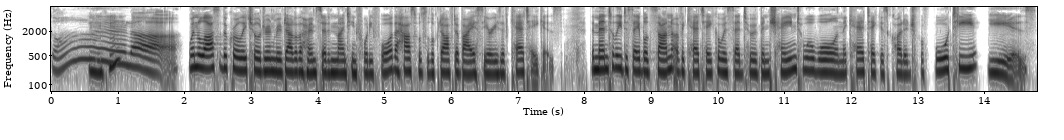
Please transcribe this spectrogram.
god. Mhm. Uh, When the last of the Crawley children moved out of the homestead in 1944, the house was looked after by a series of caretakers. The mentally disabled son of a caretaker was said to have been chained to a wall in the caretaker's cottage for 40 years.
